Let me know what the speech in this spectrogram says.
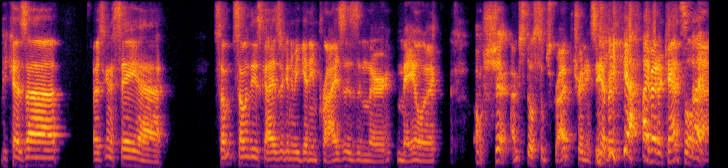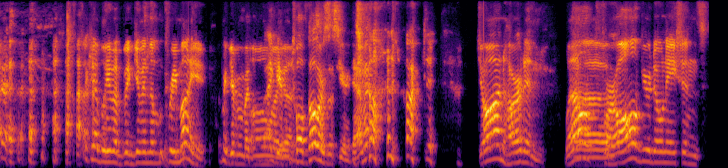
because uh, I was gonna say uh, some some of these guys are gonna be getting prizes in their mail. Like, oh shit, I'm still subscribed to Trading Sea. I better, yeah, I better cancel that. I can't believe I've been giving them free money. I've been giving him. A, Oh I gave God. twelve dollars this year. Damn it. John Harden. John Harden. Well, Uh, for all of your donations,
